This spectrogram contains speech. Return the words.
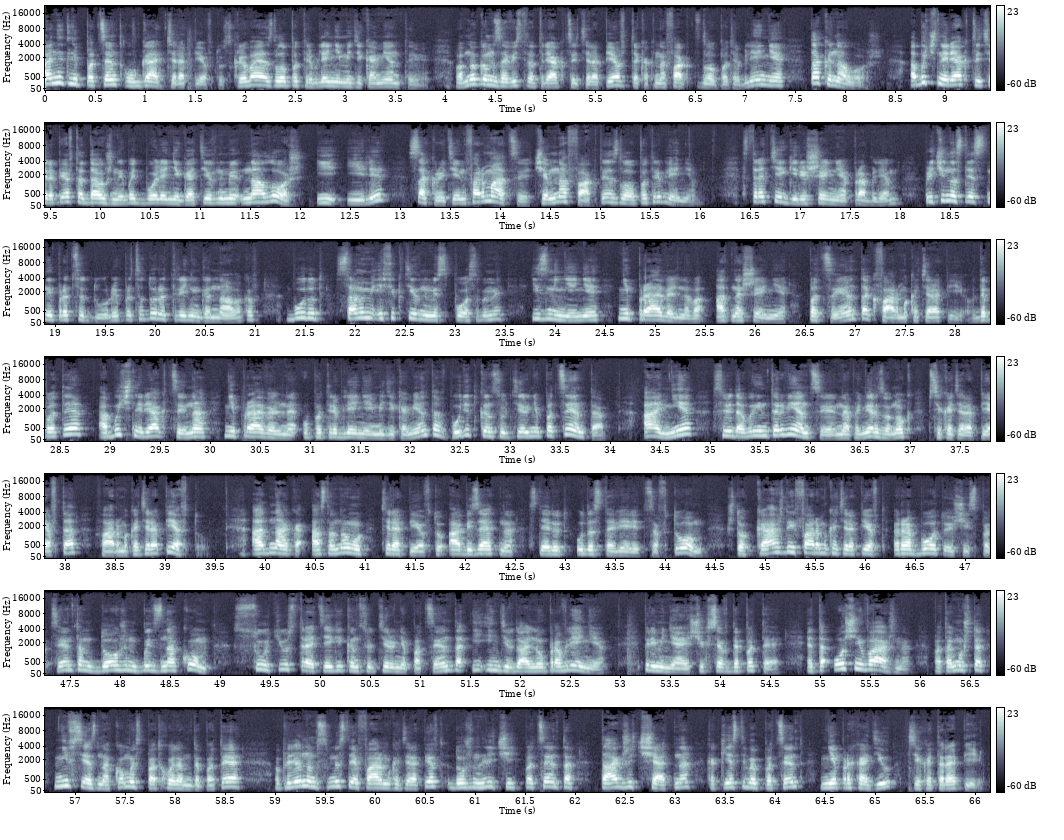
Станет ли пациент лгать терапевту, скрывая злоупотребление медикаментами, во многом зависит от реакции терапевта как на факт злоупотребления, так и на ложь. Обычно реакции терапевта должны быть более негативными на ложь и или сокрытие информации, чем на факты злоупотребления. Стратегии решения проблем, причинно-следственные процедуры, процедуры тренинга навыков будут самыми эффективными способами изменения неправильного отношения пациента к фармакотерапии. В ДПТ обычной реакцией на неправильное употребление медикаментов будет консультирование пациента, а не средовые интервенции, например, звонок психотерапевта фармакотерапевту. Однако основному терапевту обязательно следует удостовериться в том, что каждый фармакотерапевт, работающий с пациентом, должен быть знаком с сутью стратегии консультирования пациента и индивидуального управления, применяющихся в ДПТ. Это очень важно, потому что не все знакомы с подходом ДПТ. В определенном смысле фармакотерапевт должен лечить пациента так же тщательно, как если бы пациент не проходил психотерапию.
